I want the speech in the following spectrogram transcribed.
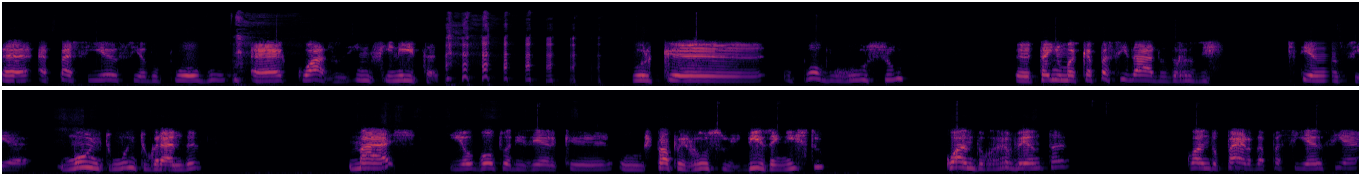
a, a, paciência do povo é quase infinita. Porque o povo russo eh, tem uma capacidade de resistência muito, muito grande, mas, e eu volto a dizer que os próprios russos dizem isto, quando rebenta, quando perde a paciência,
